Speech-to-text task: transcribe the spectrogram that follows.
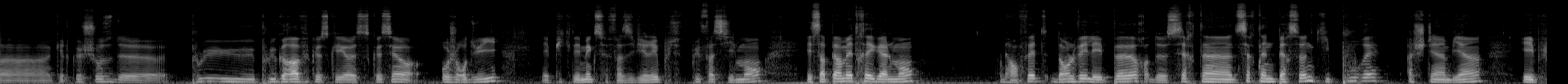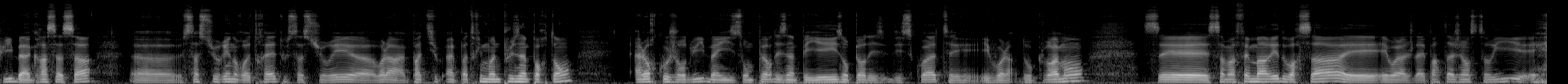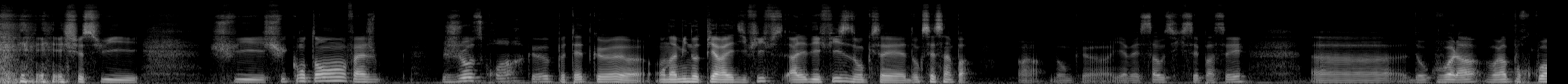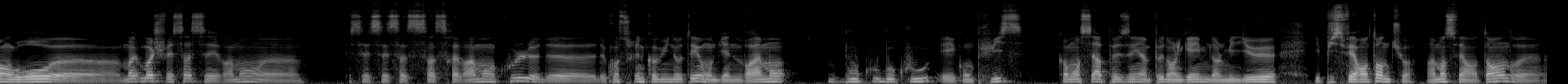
quelque chose de plus, plus grave que ce que c'est ce que aujourd'hui et puis que les mecs se fassent virer plus, plus facilement. Et ça permettrait également ben, en fait, d'enlever les peurs de certains, certaines personnes qui pourraient acheter un bien et puis ben, grâce à ça euh, s'assurer une retraite ou s'assurer euh, voilà, un, patrimoine plus important alors qu'aujourd'hui ben, ils ont peur des impayés, ils ont peur des, squats et, voilà. Donc vraiment c'est ça m'a fait marrer de voir ça et, voilà je l'avais partagé en story et, je suis je suis je suis content enfin je, j'ose croire que peut-être que on a mis notre pierre à l'édifice, donc c'est donc c'est sympa. Voilà, donc il y avait ça aussi qui s'est passé. donc voilà, voilà pourquoi en gros, moi, je fais ça, c'est vraiment ça, ça, serait vraiment cool de, de, construire une communauté où on devienne vraiment beaucoup, beaucoup et qu'on puisse commencer à peser un peu dans le game, dans le milieu, et puis se faire entendre, tu vois. Vraiment se faire entendre.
